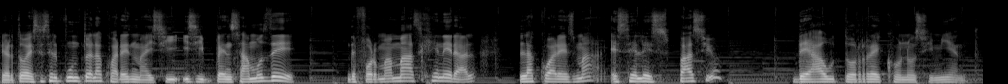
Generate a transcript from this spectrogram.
¿cierto? Ese es el punto de la cuaresma. Y si, y si pensamos de, de forma más general, la cuaresma es el espacio de autorreconocimiento.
